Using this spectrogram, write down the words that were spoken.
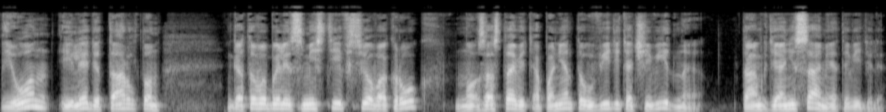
И он, и леди Тарлтон готовы были смести все вокруг, но заставить оппонента увидеть очевидное, там, где они сами это видели.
